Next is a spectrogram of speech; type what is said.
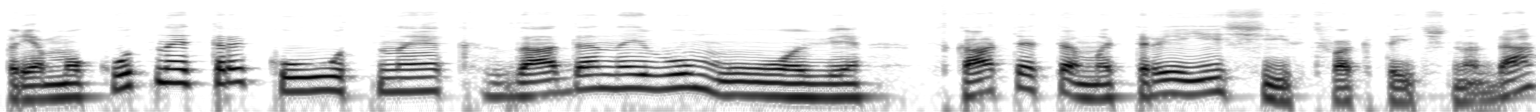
Прямокутний трикутник, заданий в умові, з катетами 3 і 6 фактично. Да?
